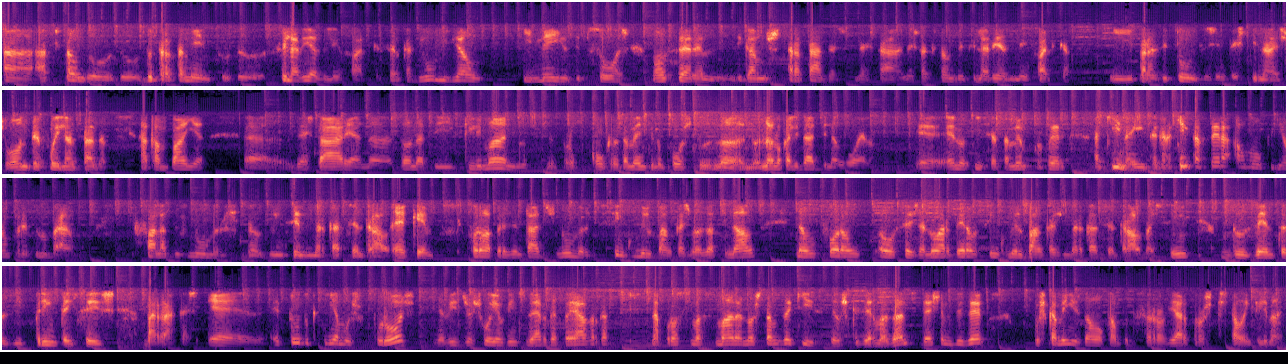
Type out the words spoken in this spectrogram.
a, a, questão do, do, do tratamento de filariase linfática. Cerca de um milhão e meio de pessoas vão ser, digamos, tratadas nesta, nesta questão de filariase linfática e parasitoses intestinais. Ontem foi lançada a campanha uh, desta área na zona de Quilimane, concretamente no posto, na, na localidade de Nangoela. É, é notícia também por ver aqui na íntegra. Quinta-feira há uma opinião preto no branco fala dos números do, do incêndio do mercado central. É que foram apresentados números de 5 mil bancas, mas afinal não foram, ou seja, não arderam 5 mil bancas no mercado central, mas sim 236 barracas. É, é tudo que tínhamos por hoje. David Joshua e ouvintes da RDP África. Na próxima semana nós estamos aqui, se Deus quiser. Mas antes, deixem-me dizer, os caminhos dão ao campo de ferroviário para os que estão em Climane.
